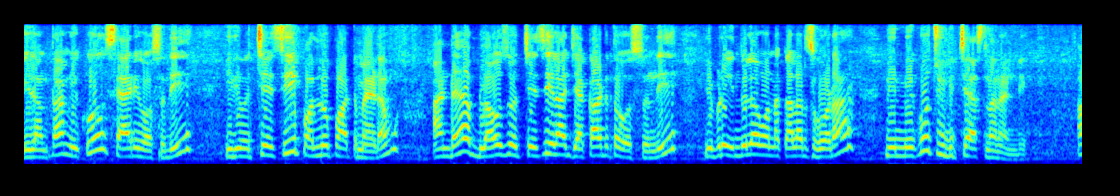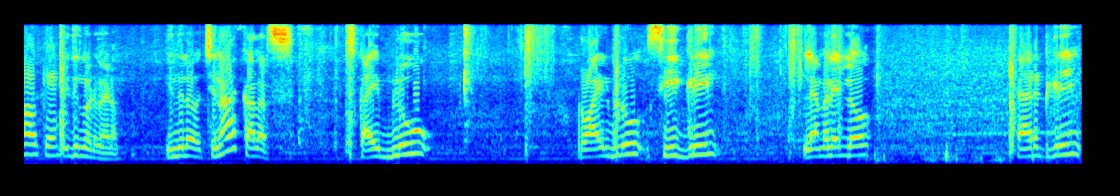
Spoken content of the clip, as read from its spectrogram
ఇదంతా మీకు శారీ వస్తుంది. ఇది వచ్చేసి పళ్ళు పాటు మేడం. అండ్ బ్లౌజ్ వచ్చేసి ఇలా జకాటుతో వస్తుంది. ఇప్పుడు ఇందులో ఉన్న కలర్స్ కూడా నేను మీకు చూపించేస్తున్నానండి. ఓకే. ఇది కూడా మేడం. ఇందులో వచ్చిన colours. Sky blue royal blue sea green lemon yellow parrot green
